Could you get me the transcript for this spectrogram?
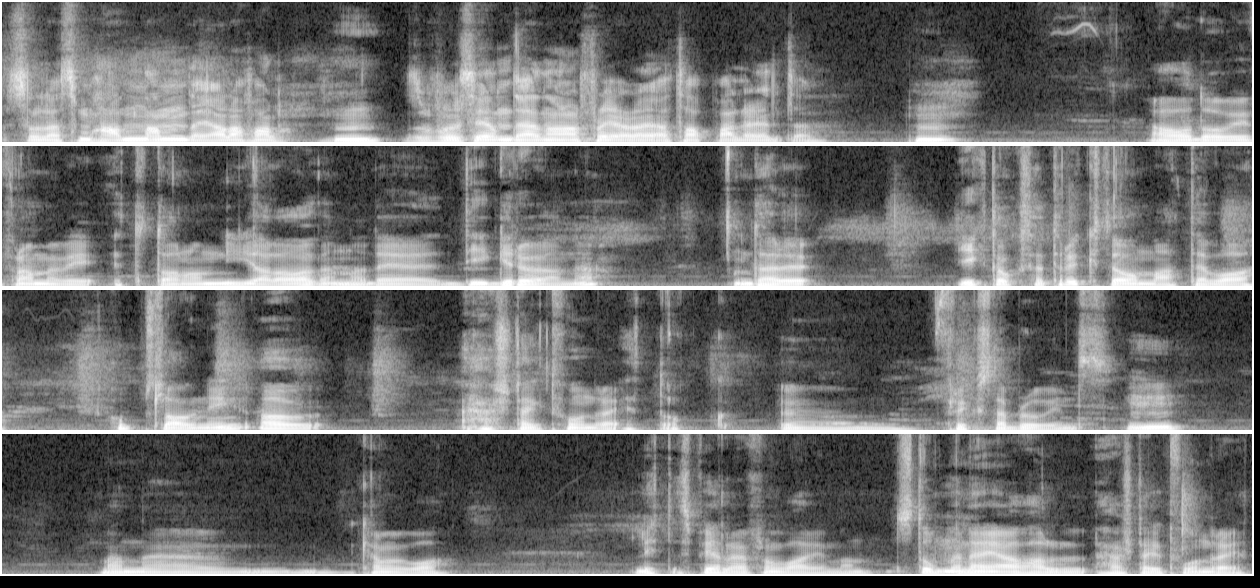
Så det som han nämnde i alla fall. Mm. Så får vi se om det är några fler jag tappar eller inte. Mm. Ja, då är vi framme vid ett av de nya lagen och det är De Gröne. Där gick det också ett rykte om att det var hopslagning av hashtag 201 och um, Fryksta Bruins. Mm. Men det kan väl vara lite spelare från varje, men stommen är i alla fall hashtag 201.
